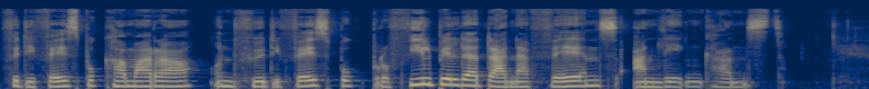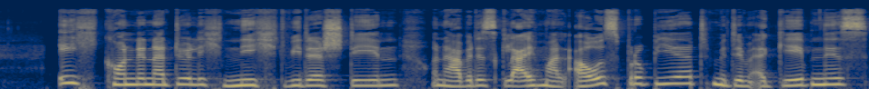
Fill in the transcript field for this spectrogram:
für die Facebook-Kamera und für die Facebook-Profilbilder deiner Fans anlegen kannst. Ich konnte natürlich nicht widerstehen und habe das gleich mal ausprobiert mit dem Ergebnis,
